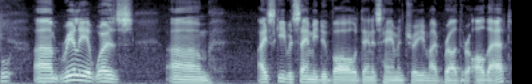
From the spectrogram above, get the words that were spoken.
Who? Um, really, it was. Um, I skied with Sammy Duvall, Dennis Hammondtree, my brother, all that.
